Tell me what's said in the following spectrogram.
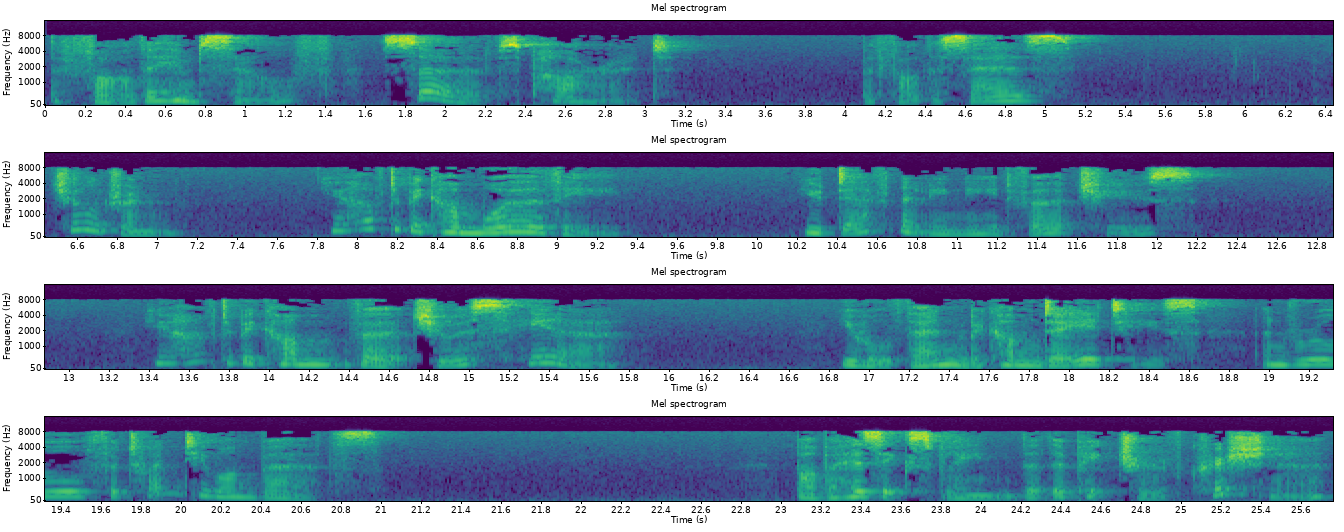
The Father himself serves Bharat. The Father says, Children, you have to become worthy. You definitely need virtues. You have to become virtuous here. You will then become deities and rule for 21 births. Baba has explained that the picture of Krishna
